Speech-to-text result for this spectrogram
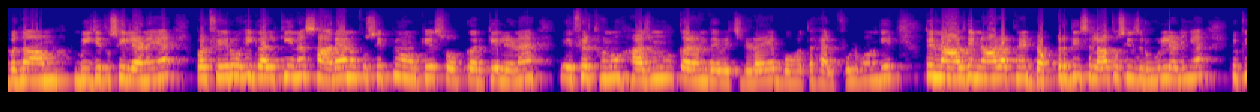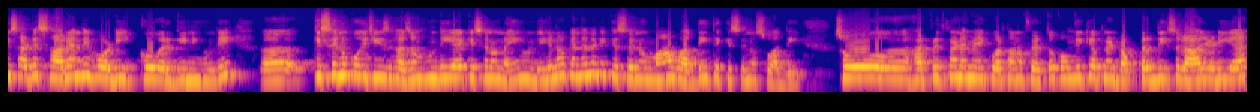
ਬਦਾਮ ਵੀ ਜੇ ਤੁਸੀਂ ਲੈਣੇ ਆ, ਪਰ ਫਿਰ ਉਹੀ ਗੱਲ ਕੀ ਇਹਨਾਂ ਸਾਰਿਆਂ ਨੂੰ ਤੁਸੀਂ ਭਿਉਂ ਕੇ ਸੋਕ ਕਰਕੇ ਲੈਣਾ ਹੈ, ਇਹ ਫਿਰ ਤੁਹਾਨੂੰ ਹਜਮ ਕਰਨ ਦੇ ਵਿੱਚ ਜਿਹੜਾ ਇਹ ਬਹੁਤ ਹੈਲਪਫੁਲ ਹੋਣਗੇ। ਤੇ ਨਾਲ ਦੀ ਨਾਲ ਆਪਣੇ ਡਾਕਟਰ ਦੀ ਸਲਾਹ ਤੁਸੀਂ ਜ਼ਰੂਰ ਲੈਣੀ ਹੈ, ਕਿਉਂਕਿ ਸਾਡੇ ਸਾਰਿਆਂ ਦੀ ਬਾਡੀ ਇੱਕੋ ਵਰਗੀ ਨਹੀਂ ਹੁੰਦੀ, ਅਹ ਕਿਸੇ ਨੂੰ ਕੋਈ ਚੀਜ਼ ਹਜ਼ਮ ਹੁੰਦੀ ਹੈ, ਕਿਸੇ ਨੂੰ ਨਹੀਂ ਹੁੰਦੀ ਹੈ ਨਾ, ਉਹ ਕਹਿੰਦੇ ਨੇ ਕਿ ਕਿਸੇ ਨੂੰ ਮਾਂ ਵਾਦੀ ਤੇ ਕਿਸੇ ਨੂੰ ਸਵਾਦੀ ਸੋ, ਹਰਪ੍ਰੀਤ ਭੈਣੇ, ਮੈਂ ਇੱਕ ਵਾਰ ਤੁਹਾਨੂੰ ਫਿਰ ਤੋਂ ਕਹੂੰਗੀ ਕਿ ਆਪਣੇ ਡਾਕਟਰ ਦੀ ਸਲਾਹ ਜਿਹੜੀ ਹੈ,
